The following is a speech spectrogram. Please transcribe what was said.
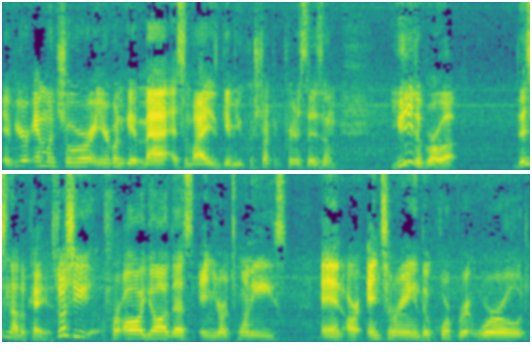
if you're immature and you're going to get mad at somebody who's giving you constructive criticism, you need to grow up. This is not okay. Especially for all y'all that's in your 20s and are entering the corporate world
